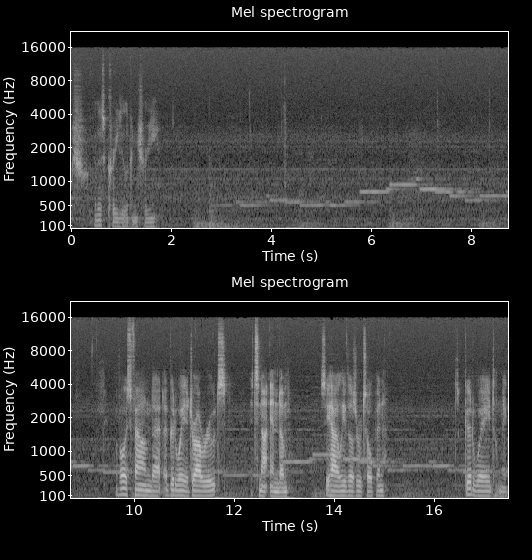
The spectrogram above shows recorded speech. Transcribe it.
Look at this crazy looking tree. I've always found that a good way to draw roots, it's not end them. See how I leave those roots open? Good way to make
